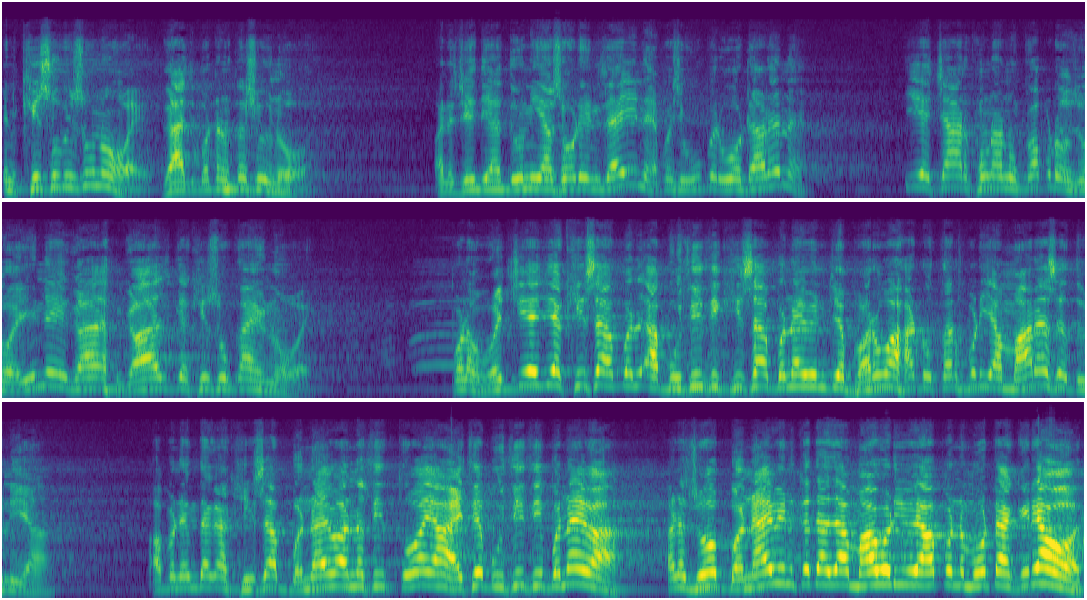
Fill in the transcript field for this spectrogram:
એને ખીસું બીસું ન હોય, ગાજ બટન કશું ન હોય. અને જે આ દુનિયા છોડીને જાય ને, પછી ઉપર ઓઢાડે ને એ ચાર ખૂણાનું કપડો જ હોય એને ગાજ કે ખીસું કાંઈ ન હોય. પણ વચ્ચે જે ખિસ્સા આ બુદ્ધિથી ખિસ્સા બનાવીને જે ભરવા હાટું તરફડિયા મારે છે દુનિયા આપણે એમ થાય કે ખિસ્સા બનાવ્યા નથી તોય આ હાથે બુદ્ધિથી બનાવ્યા. અને જો બનાવીને કદાચ આ માવડીઓએ આપણને મોટા કર્યા હોત,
